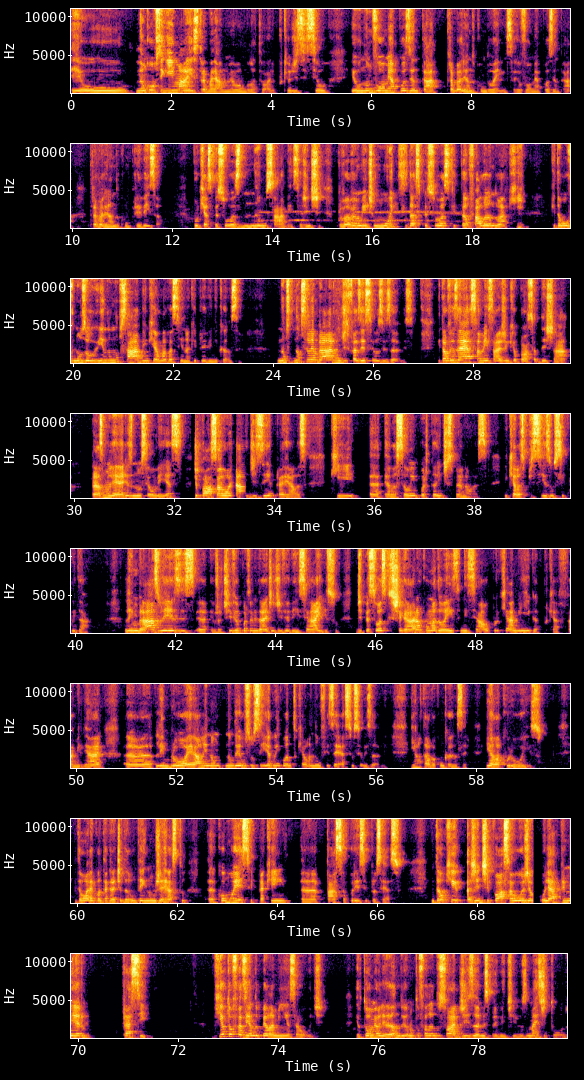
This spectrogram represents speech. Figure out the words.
eu não consegui mais trabalhar no meu ambulatório, porque eu disse: se eu, eu não vou me aposentar trabalhando com doença, eu vou me aposentar trabalhando com prevenção. Porque as pessoas não sabem. Se a gente, provavelmente, muitas das pessoas que estão falando aqui, que estão nos ouvindo, não sabem que é uma vacina que previne câncer. Não, não se lembraram de fazer seus exames. E talvez é essa mensagem que eu possa deixar para as mulheres no seu mês, que possa olhar e dizer para elas que uh, elas são importantes para nós e que elas precisam se cuidar. Lembrar, às vezes, uh, eu já tive a oportunidade de vivenciar isso, de pessoas que chegaram com uma doença inicial porque a amiga, porque a familiar uh, lembrou ela e não, não deu sossego enquanto que ela não fizesse o seu exame e ela estava com câncer e ela curou isso. Então, olha quanta gratidão tem num gesto uh, como esse para quem uh, passa por esse processo. Então, que a gente possa hoje olhar primeiro para si. O que eu estou fazendo pela minha saúde? Eu estou me olhando, eu não estou falando só de exames preventivos, mas de tudo.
